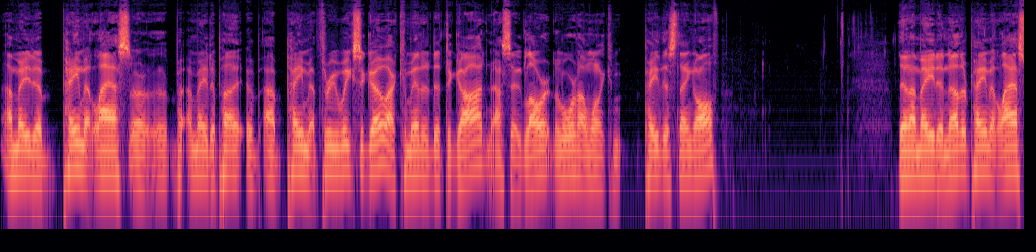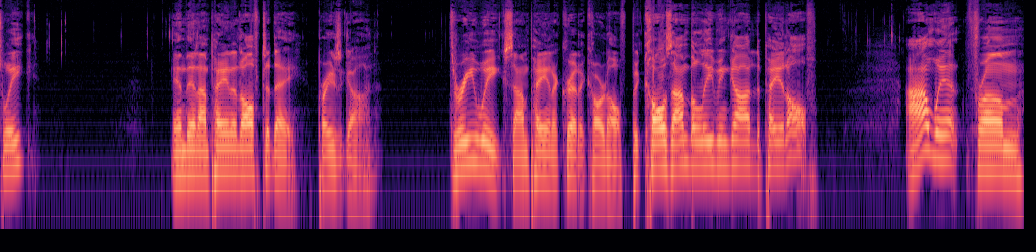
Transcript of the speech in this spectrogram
I made a payment last, or uh, I made a, pay, a, payment three weeks ago. I committed it to God. I said, Lord, Lord, I want to pay this thing off. Then I made another payment last week, and then I'm paying it off today. Praise God. Three weeks I'm paying a credit card off because I'm believing God to pay it off. I went from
